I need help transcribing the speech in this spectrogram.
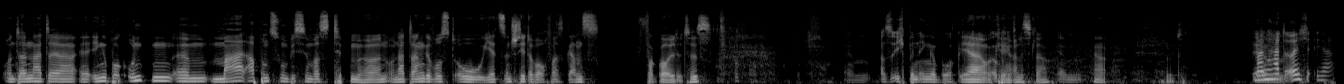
Und dann hat er äh, Ingeborg unten ähm, mal ab und zu ein bisschen was tippen hören und hat dann gewusst, oh, jetzt entsteht aber auch was ganz Vergoldetes. ähm, also ich bin Ingeborg. Ja, okay, alles klar. Ähm, Gut. Man ähm, hat euch, ja.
